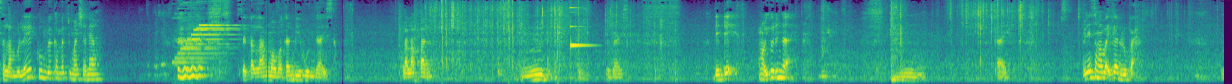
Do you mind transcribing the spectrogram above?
Assalamualaikum. Welcome back to my channel. Setelah mau makan bihun guys. Lalapan. Hmm. Tuh guys. Dedek Mau ikut enggak? Hmm. Guys Ini sama Mbak Ika dulu pak. Tuh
